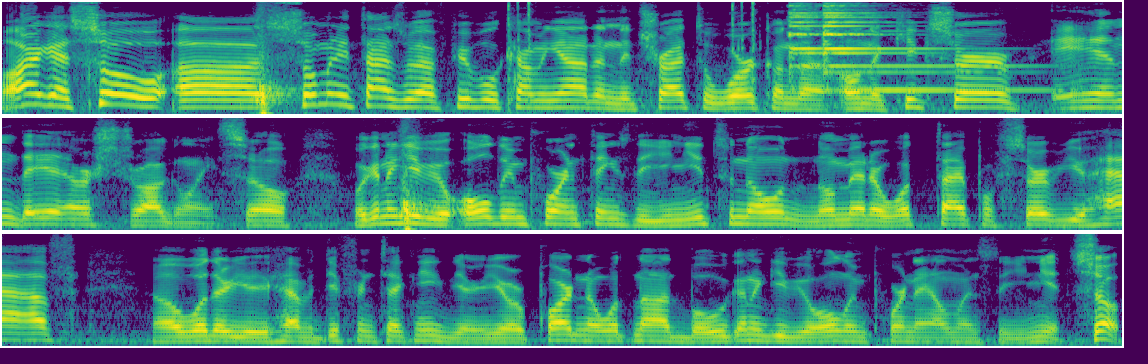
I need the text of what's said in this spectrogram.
All right, guys. So, uh, so many times we have people coming out and they try to work on the on the kick serve and they are struggling. So, we're gonna give you all the important things that you need to know, no matter what type of serve you have, uh, whether you have a different technique, you're your partner, whatnot. But we're gonna give you all the important elements that you need. So,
